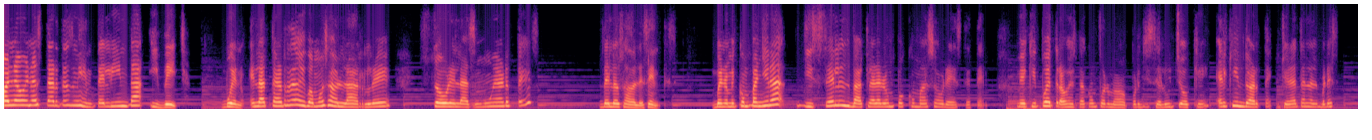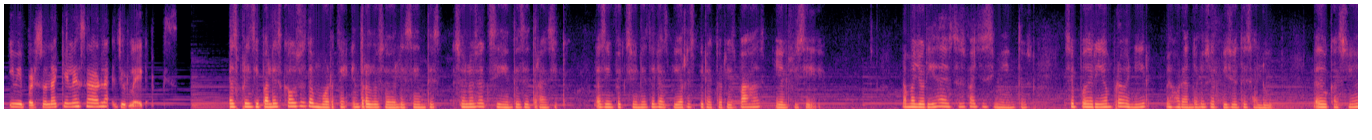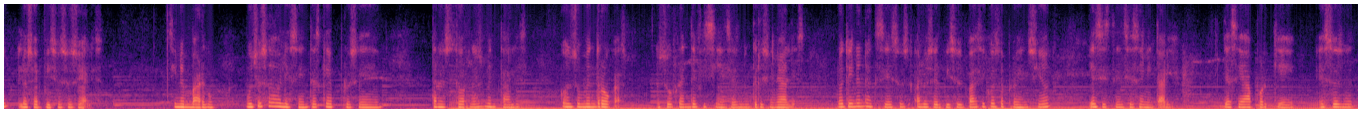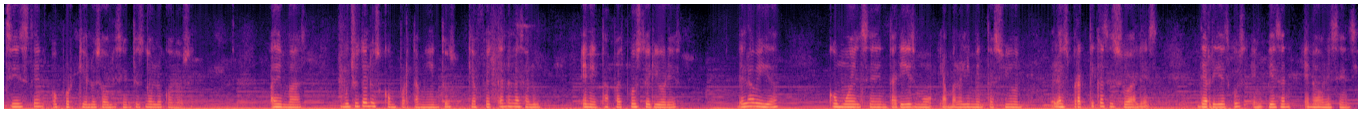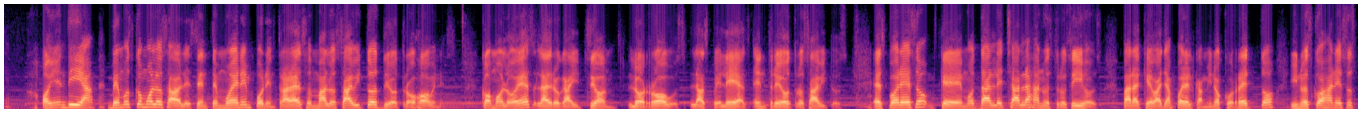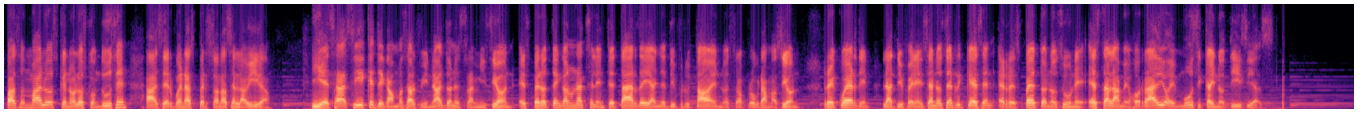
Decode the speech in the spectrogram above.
Hola, buenas tardes, mi gente linda y bella. Bueno, en la tarde de hoy vamos a hablarle sobre las muertes de los adolescentes. Bueno, mi compañera Giselle les va a aclarar un poco más sobre este tema. Mi equipo de trabajo está conformado por Giselle Ulloque, Elkin Duarte, Jonathan Álvarez y mi persona quien les habla, Yurley Garpis. Las principales causas de muerte entre los adolescentes son los accidentes de tránsito, las infecciones de las vías respiratorias bajas y el suicidio. La mayoría de estos fallecimientos se podrían prevenir mejorando los servicios de salud, la educación y los servicios sociales. Sin embargo, muchos adolescentes que proceden trastornos mentales consumen drogas, sufren deficiencias nutricionales, no tienen acceso a los servicios básicos de prevención y asistencia sanitaria, ya sea porque estos no existen o porque los adolescentes no lo conocen. Además, Muchos de los comportamientos que afectan a la salud en etapas posteriores de la vida, como el sedentarismo, la mala alimentación las prácticas sexuales de riesgos, empiezan en adolescencia. Hoy en día vemos cómo los adolescentes mueren por entrar a esos malos hábitos de otros jóvenes, como lo es la drogadicción, los robos, las peleas, entre otros hábitos. Es por eso que debemos darle charlas a nuestros hijos para que vayan por el camino correcto y no escojan esos pasos malos que no los conducen a ser buenas personas en la vida. Y es así que llegamos al final de nuestra misión. Espero tengan una excelente tarde y años disfrutados en nuestra programación. Recuerden, las diferencias nos enriquecen, el respeto nos une. Esta es la mejor radio en música y noticias.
